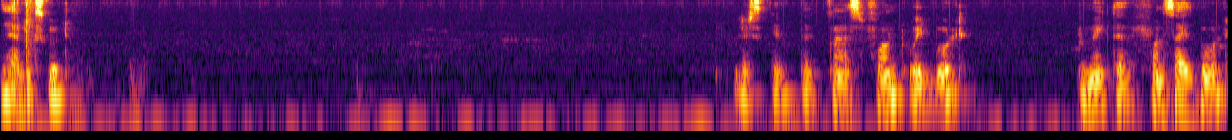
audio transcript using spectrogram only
yeah looks good. Let's get the class font weight bold to make the font size bold.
